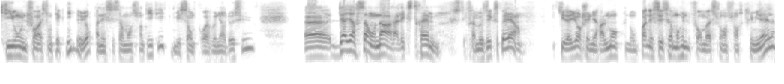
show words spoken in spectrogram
qui ont une formation technique d'ailleurs, pas nécessairement scientifique, mais ça on pourrait revenir dessus. Euh, derrière ça, on a à l'extrême ces fameux experts, qui d'ailleurs généralement n'ont pas nécessairement une formation en sciences criminelles.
